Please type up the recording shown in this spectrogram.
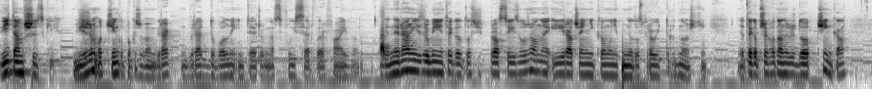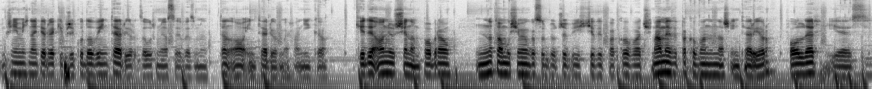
Witam wszystkich. W dzisiejszym odcinku pokażę wam gra, grać dowolny interior na swój serwer 5. Generalnie zrobienie tego dosyć proste i złożone i raczej nikomu nie powinno to sprawić trudności. Dlatego przechodząc już do odcinka, musimy mieć najpierw jakiś przykładowy interior. Załóżmy ja sobie wezmę ten o interior mechanika. Kiedy on już się nam pobrał, no to musimy go sobie oczywiście wypakować. Mamy wypakowany nasz interior. Folder jest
